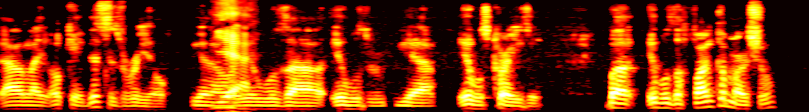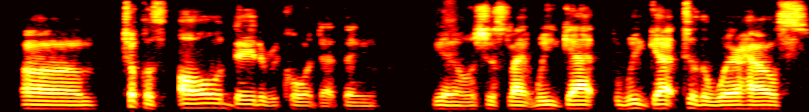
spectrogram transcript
I'm like, okay, this is real. You know, Yeah. it was uh it was yeah, it was crazy. But it was a fun commercial. Um took us all day to record that thing. You know, it's just like we got we got to the warehouse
